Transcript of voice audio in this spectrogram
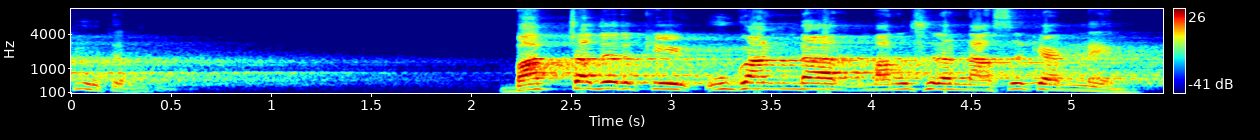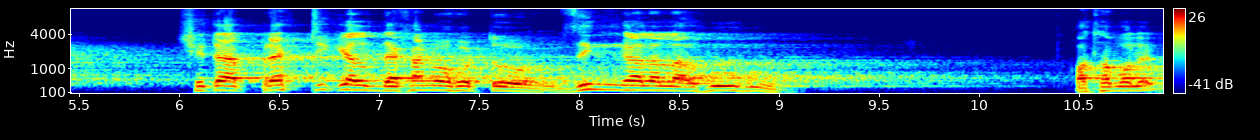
কি হতে পারে? বাচ্চাদেরকে উগান্ডার মানুষেরা নাচে কেমনে? সেটা প্র্যাকটিক্যাল দেখানো হতো, জিঙ্গালালা হু হু। কথা বলেন।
